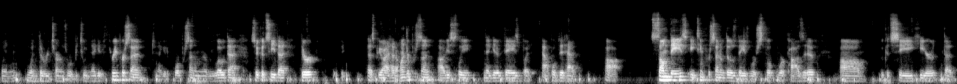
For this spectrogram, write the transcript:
when when the returns were between negative three percent to negative four percent. I'm going to reload that, so you could see that there SPY had 100% obviously negative days, but Apple did have uh, some days. 18% of those days were still were positive. Um, we could see here that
